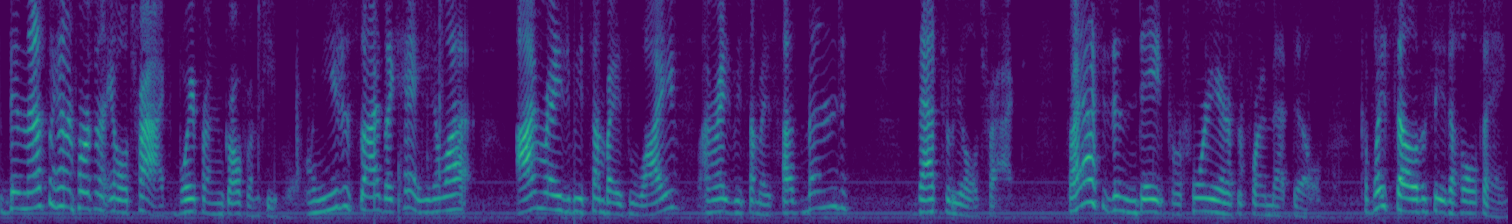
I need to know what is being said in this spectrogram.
then that's the kind of person that you'll attract boyfriend and girlfriend people. When you decide, like, hey, you know what? I'm ready to be somebody's wife, I'm ready to be somebody's husband, that's who you'll attract. So I actually didn't date for four years before I met Bill. Complete celibacy, the whole thing.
